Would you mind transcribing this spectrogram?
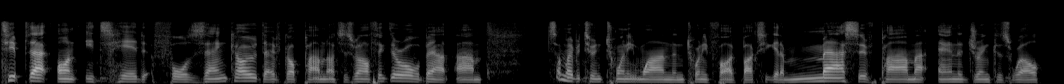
Tip that on its head for Zanko. They've got parma nights as well. I think they're all about um, somewhere between 21 and 25 bucks. You get a massive parma and a drink as well.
